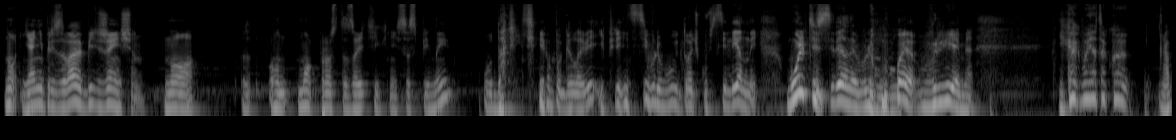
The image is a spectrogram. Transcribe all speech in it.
Ну, я не призываю бить женщин, но он мог просто зайти к ней со спины, ударить ее по голове и перенести в любую точку вселенной, мультивселенной в любое время. И как бы я такой... А...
